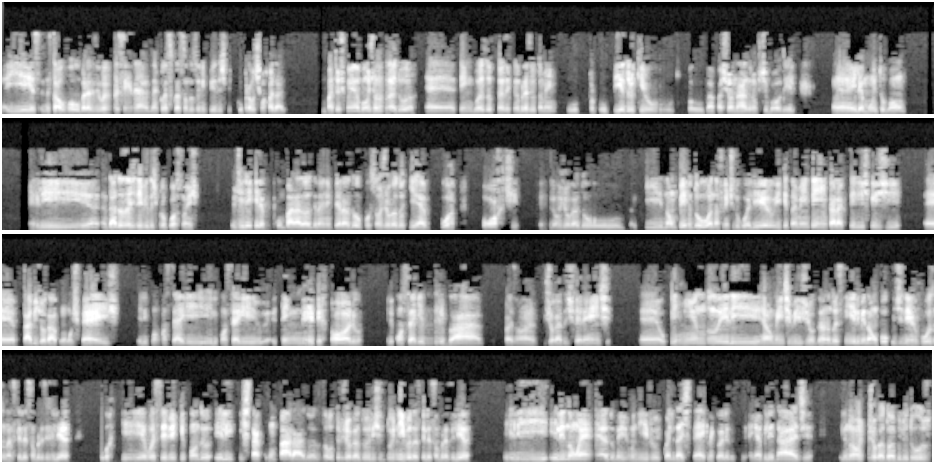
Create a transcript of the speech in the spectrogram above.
e salvou o Brasil, assim, na, na classificação das Olimpíadas, ficou para a última rodada. O Matheus Cunha é bom jogador, é, tem boas opções aqui no Brasil também. O, o Pedro, que eu sou apaixonado no futebol dele, é, ele é muito bom. Ele, dadas as devidas proporções, eu diria que ele é comparado ao Adriano Imperador, por ser um jogador que é, porra, forte, Ele é um jogador que não perdoa na frente do goleiro e que também tem características de é, sabe jogar com os pés. Ele consegue, ele consegue tem repertório, ele consegue driblar, fazer uma jogada diferente. É, o Firmino, ele realmente me jogando assim, ele me dá um pouco de nervoso na seleção brasileira, porque você vê que quando ele está comparado aos outros jogadores do nível da seleção brasileira, ele, ele não é do mesmo nível de qualidade técnica, em habilidade, ele não é um jogador habilidoso.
